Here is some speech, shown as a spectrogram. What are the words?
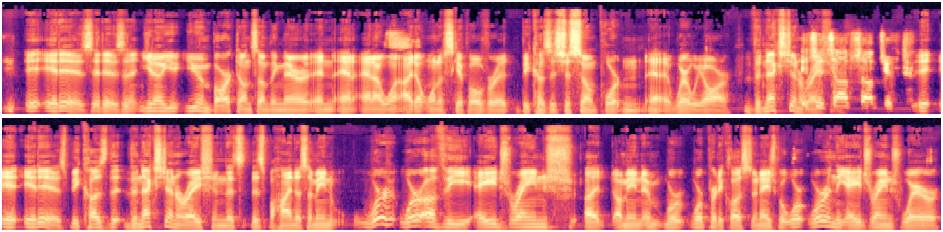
it, it is. It is. And you know, you, you embarked on something there, and, and and I want I don't want to skip over it because it's just so important uh, where we are. The next generation. It's a tough subject. It, it, it is because the, the next generation that's that's behind us. I mean, we're we're of the age range. Uh, I mean, and we're we're pretty close to an age, but we're we're in the age range where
